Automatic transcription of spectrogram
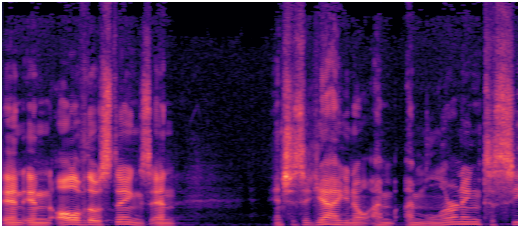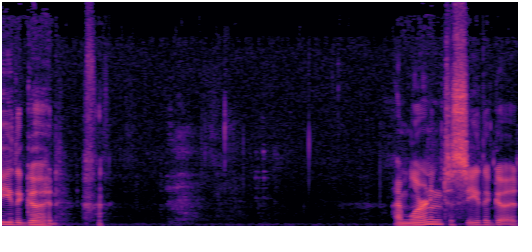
in, in all of those things. And, and she said, yeah, you know, I'm, I'm learning to see the good. I'm learning to see the good.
